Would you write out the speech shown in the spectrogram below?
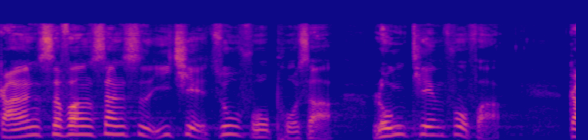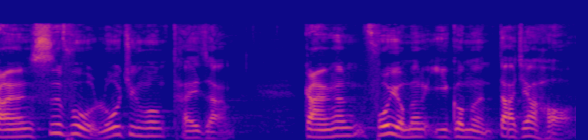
感恩十方三世一切诸佛菩萨龙天护法，感恩师父卢俊峰台长，感恩佛友们、义工们，大家好，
